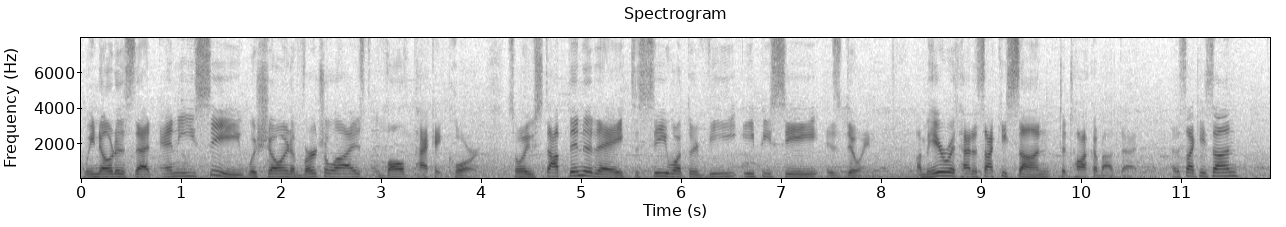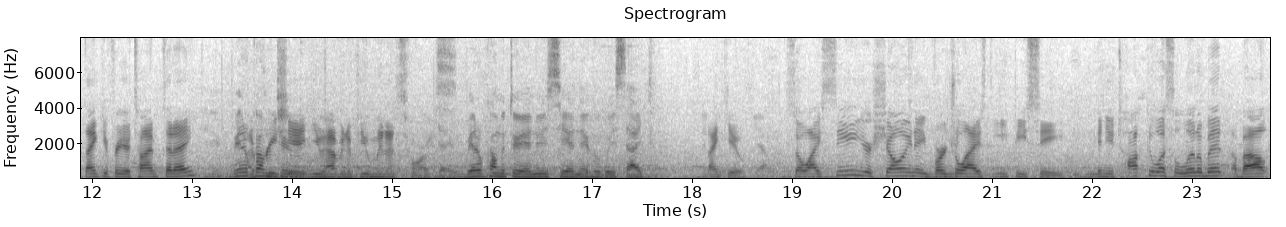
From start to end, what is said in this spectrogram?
we noticed that NEC was showing a virtualized Evolved Packet Core. So we've stopped in today to see what their VEPC is doing. I'm here with Harasaki-san to talk about that. Harasaki-san, thank you for your time today. Welcome I appreciate to, you having a few minutes for us. Okay, welcome to NEC NFV site. Thank you. Yeah. So I see you're showing a virtualized EPC. Can you talk to us a little bit about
